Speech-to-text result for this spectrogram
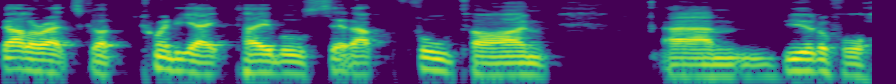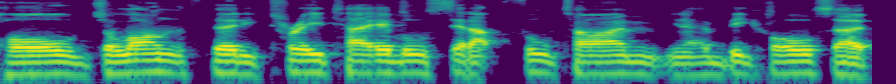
Ballarat's got 28 tables set up full time, um, beautiful hall. Geelong 33 tables set up full time. You know, big hall. So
